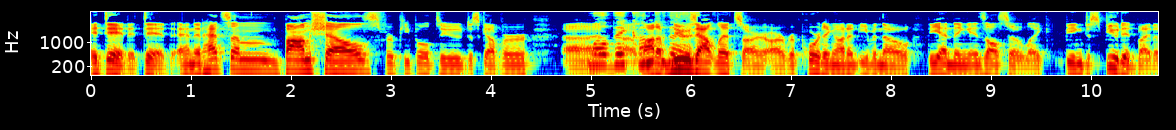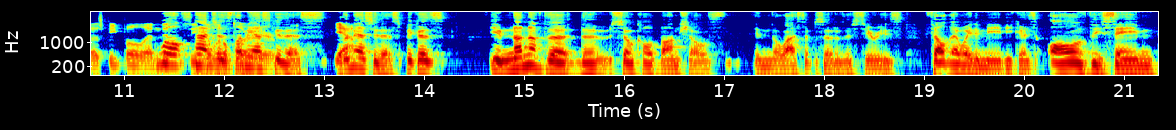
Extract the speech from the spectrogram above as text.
It did, it did, and it had some bombshells for people to discover. Uh, Well, they a lot of the- news outlets are, are reporting on it, even though the ending is also like being disputed by those people. And Well, it seems a little Patches, let me ask you this. Yeah. Let me ask you this because you know, none of the, the so-called bombshells in the last episode of the series felt that way to me because all of the same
